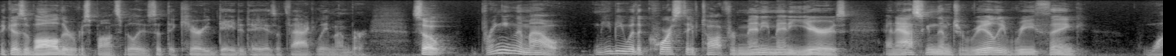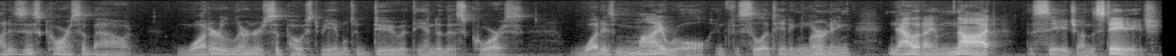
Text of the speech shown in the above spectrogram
because of all their responsibilities that they carry day to day as a faculty member. So bringing them out, maybe with a course they've taught for many, many years, and asking them to really rethink, what is this course about? What are learners supposed to be able to do at the end of this course? What is my role in facilitating learning now that I am not the sage on the stage?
